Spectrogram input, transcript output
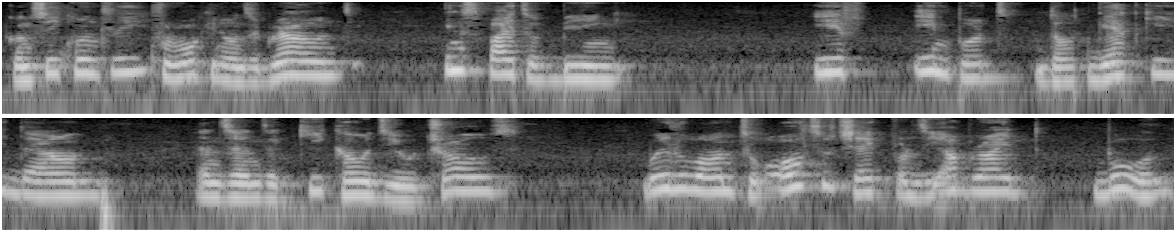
Consequently, for walking on the ground, in spite of being if input.getKey down and then the key code you chose, we'll want to also check for the upright bool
